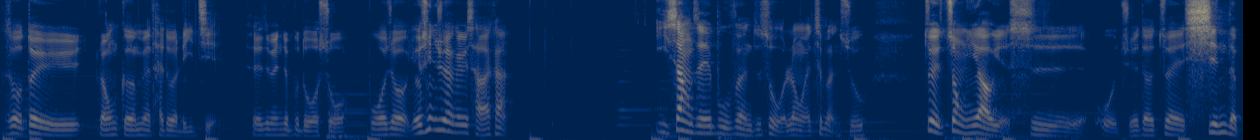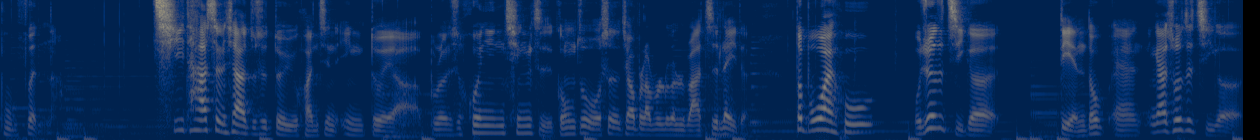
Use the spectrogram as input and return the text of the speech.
可是我对于荣格没有太多的理解，所以这边就不多说。不过就有兴趣的可以查查看。以上这一部分就是我认为这本书最重要也是我觉得最新的部分呐。其他剩下就是对于环境的应对啊，不论是婚姻、亲子、工作、社交，巴拉巴拉巴拉之类的，都不外乎我觉得这几个。点都嗯，应该说这几个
